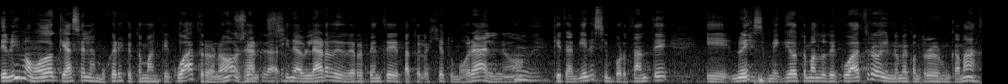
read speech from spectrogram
Del mismo modo que hacen las mujeres que toman T4, ¿no? Ya, Sin hablar de de repente de patología tumoral, ¿no? Mm. Que también es importante, eh, no es me quedo tomando T4 y no me controlo nunca más.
